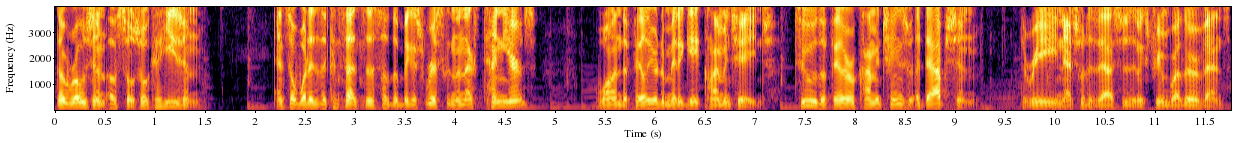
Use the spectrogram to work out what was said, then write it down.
the erosion of social cohesion. And so, what is the consensus of the biggest risk in the next 10 years? One, the failure to mitigate climate change. Two, the failure of climate change adaptation. Three, natural disasters and extreme weather events.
